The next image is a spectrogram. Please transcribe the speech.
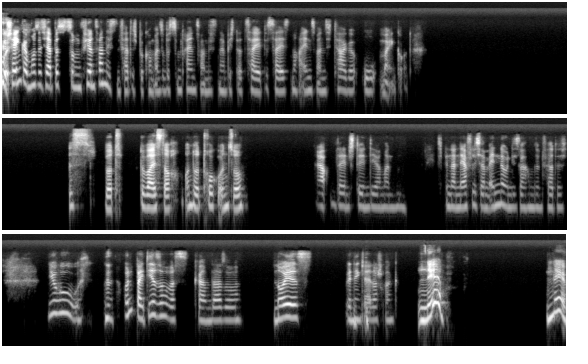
cool. Weihnachtsgeschenke muss ich ja bis zum 24. fertig bekommen, also bis zum 23. habe ich da Zeit. Das heißt, noch 21 Tage. Oh mein Gott. Es wird, du weißt doch, unter Druck und so. Ja, da entstehen Diamanten. Ich bin dann nervlich am Ende und die Sachen sind fertig. Juhu. Und bei dir so, was kam da so Neues in den Kleiderschrank? Nee. Nee.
